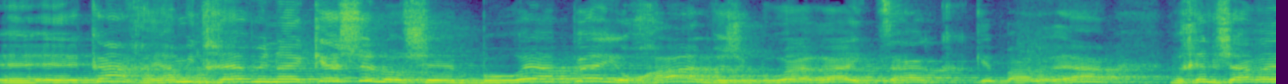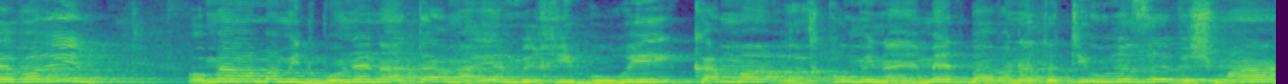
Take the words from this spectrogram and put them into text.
אה, אה, כך, היה מתחייב מן ההיקש שלו שבורא הפה יאכל ושבורא הרע יצעק כבעל ריאה וכן שאר האיברים אומר הרמב"ם מתבונן אתה מעיין בחיבורי כמה רחקו מן האמת בהבנת הטיעון הזה ושמע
